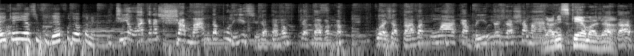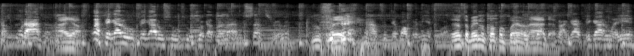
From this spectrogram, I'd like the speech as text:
né? e quem ia se fuder, fudeu também. E tinha lá que era chamado da polícia. Já tava, já tava, com a- já tava com a cabrita já chamada. Já no esquema, Já já. tava, tá procurado. Aí, ó. Ué, pegaram, pegaram o, o- o jogador lá, o Santos, jogador? Não sei. Ah, futebol pra mim é foda. Eu também não tô acompanhando Tô nada. devagar, pegaram um aí.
